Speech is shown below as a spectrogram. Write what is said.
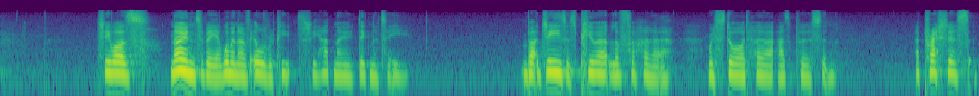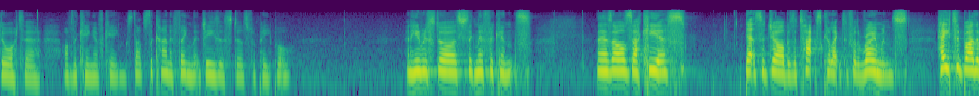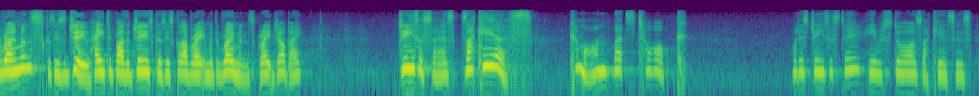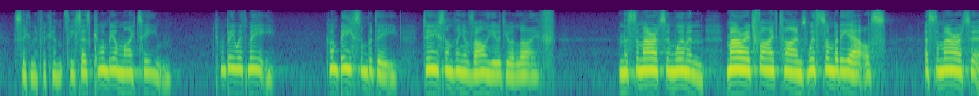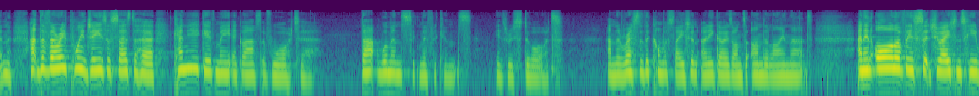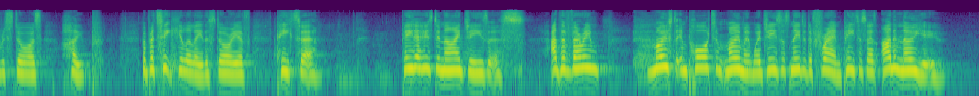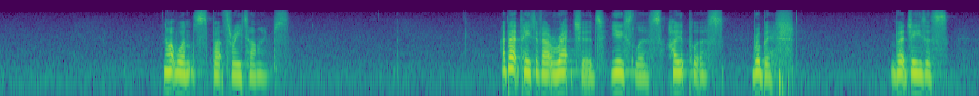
she was known to be a woman of ill repute. She had no dignity. But Jesus' pure love for her restored her as a person, a precious daughter of the King of Kings. That's the kind of thing that Jesus does for people. And he restores significance. There's old Zacchaeus, gets a job as a tax collector for the Romans. Hated by the Romans because he's a Jew, hated by the Jews because he's collaborating with the Romans. Great job, eh? Jesus says, Zacchaeus, come on, let's talk. What does Jesus do? He restores Zacchaeus' significance. He says, Come and be on my team. Come and be with me. Come and be somebody. Do something of value with your life. And the Samaritan woman, married five times with somebody else, a Samaritan, at the very point Jesus says to her, Can you give me a glass of water? That woman's significance is restored. And the rest of the conversation only goes on to underline that. And in all of these situations, he restores hope. But particularly the story of Peter. Peter, who's denied Jesus. At the very most important moment where Jesus needed a friend, Peter says, I didn't know you. Not once, but three times. I bet Peter felt wretched, useless, hopeless, rubbish. But Jesus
